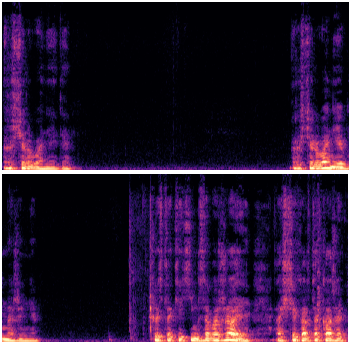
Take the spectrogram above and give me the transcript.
Розчарування йде. Розчарування і обмеження. Щось таке їм заважає, а ще карта каже,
